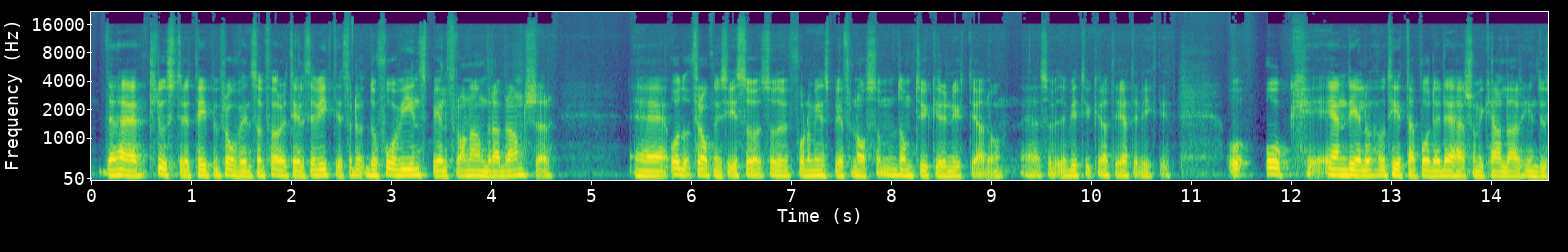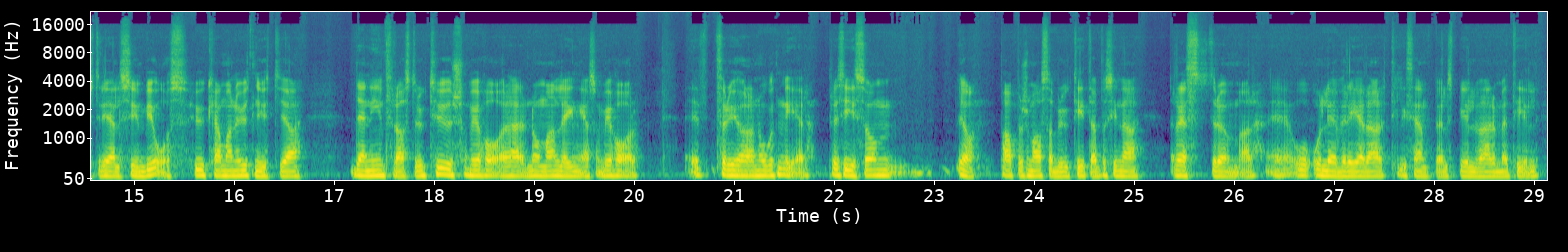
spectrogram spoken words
det här klustret Paper Province som företeelse är viktigt för då, då får vi inspel från andra branscher Eh, och då, förhoppningsvis så, så, får de inspel från oss som de tycker är nyttiga. Då. Eh, så vi, vi, tycker att det är jätteviktigt. Och, och, en del att titta på det är det här som vi kallar industriell symbios. Hur kan man utnyttja den infrastruktur som vi har här, de anläggningar som vi har, Eh, för att göra något mer? Precis som ja, pappers och massabruk tittar på sina restströmmar eh, och, och levererar till exempel spillvärme till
